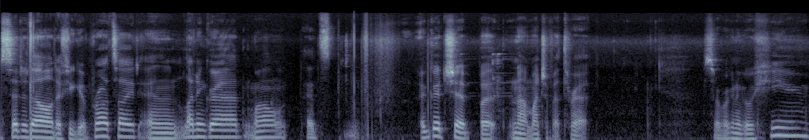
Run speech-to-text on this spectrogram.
citadeled if you get broadside, and Leningrad, well, it's a good ship, but not much of a threat. So we're going to go here.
